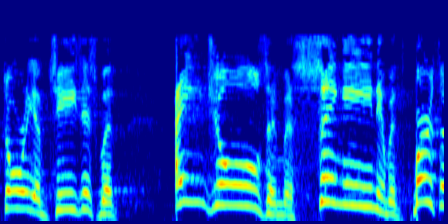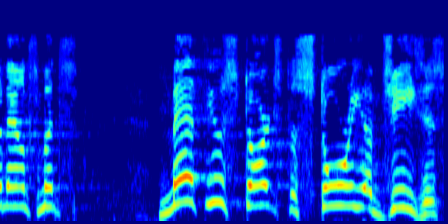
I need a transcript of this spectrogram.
story of Jesus with angels and with singing and with birth announcements. Matthew starts the story of Jesus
